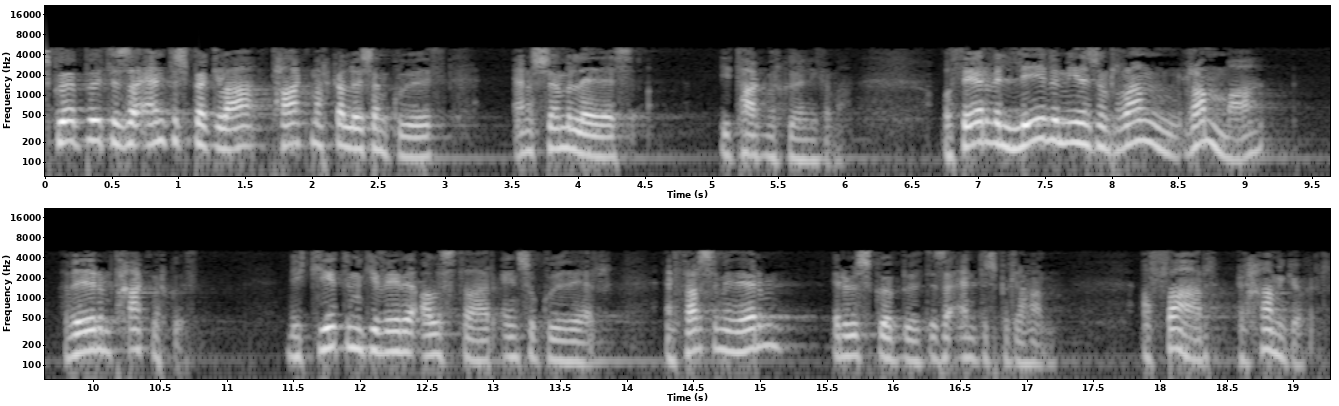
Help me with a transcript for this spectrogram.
sköpuð til þess að endurspegla takmarkalausan Guð en að sömuleiðis í takmarkuðin líka maður og þegar við lifum í þessum ram, ramma við erum takmörkuð Við getum ekki verið allstaðar eins og Guð er. En þar sem við erum, erum við sköpuð til þess að endurspegla hann. Að þar er hamingi okkar.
